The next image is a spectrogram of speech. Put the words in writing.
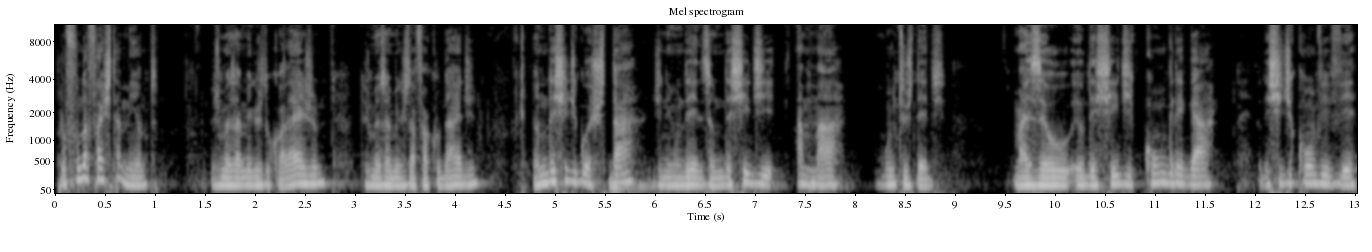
profundo afastamento dos meus amigos do colégio, dos meus amigos da faculdade. Eu não deixei de gostar de nenhum deles, eu não deixei de amar muitos deles. Mas eu, eu deixei de congregar eu deixei de conviver,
